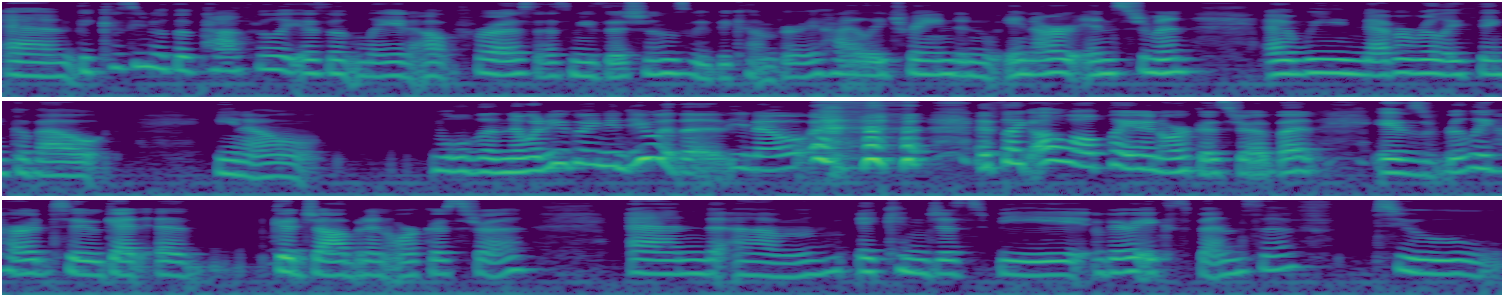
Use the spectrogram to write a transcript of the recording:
And because, you know, the path really isn't laid out for us as musicians, we become very highly trained in, in our instrument and we never really think about, you know, well then what are you going to do with it you know? It's like oh well play in an orchestra but it's really hard to get a good job in an orchestra. And um, it can just be very expensive to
